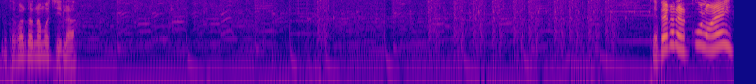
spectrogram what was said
Me te falta una mochila. ¡Te pego en el culo, eh!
